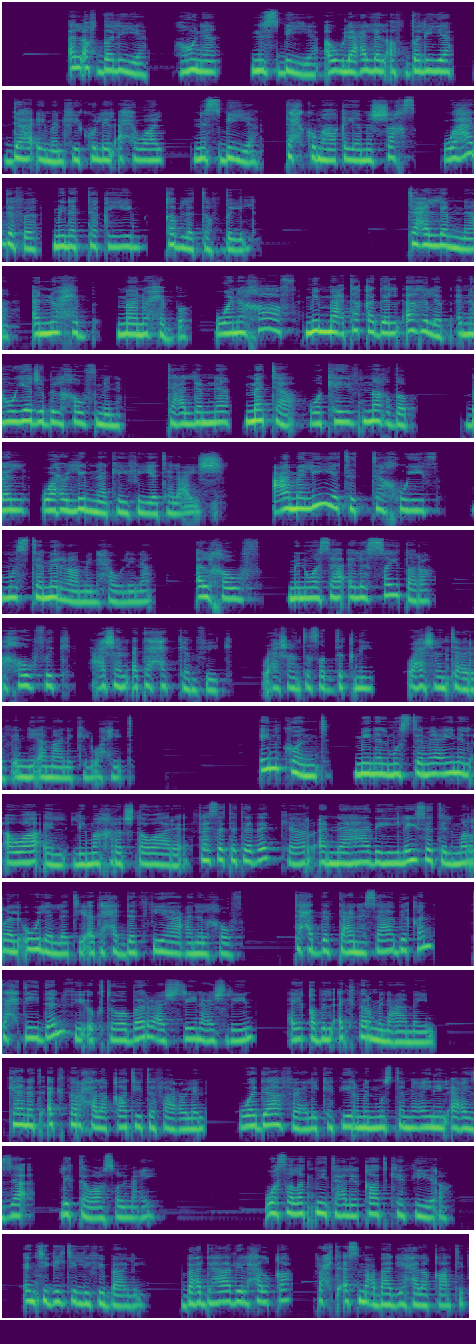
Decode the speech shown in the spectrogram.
الأفضلية هنا نسبية أو لعل الأفضلية دائما في كل الأحوال نسبية تحكمها قيم الشخص وهدفه من التقييم قبل التفضيل. تعلمنا أن نحب ما نحبه ونخاف مما اعتقد الأغلب أنه يجب الخوف منه. تعلمنا متى وكيف نغضب بل وعلمنا كيفية العيش. عملية التخويف مستمرة من حولنا. الخوف من وسائل السيطرة. أخوفك عشان أتحكم فيك وعشان تصدقني وعشان تعرف إني أمانك الوحيد. إن كنت من المستمعين الأوائل لمخرج طوارئ فستتذكر أن هذه ليست المرة الأولى التي أتحدث فيها عن الخوف. تحدثت عنها سابقا تحديدا في أكتوبر 2020 أي قبل أكثر من عامين. كانت أكثر حلقاتي تفاعلا ودافع لكثير من مستمعيني الأعزاء للتواصل معي. وصلتني تعليقات كثيرة. أنت قلتي اللي في بالي. بعد هذه الحلقة رحت أسمع باقي حلقاتك.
